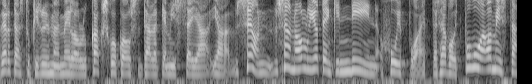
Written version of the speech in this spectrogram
vertaistukiryhmään. Meillä on ollut kaksi kokousta täällä Kemissä ja, ja se, on, se on ollut jotenkin niin huippua, että sä voit puhua omista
